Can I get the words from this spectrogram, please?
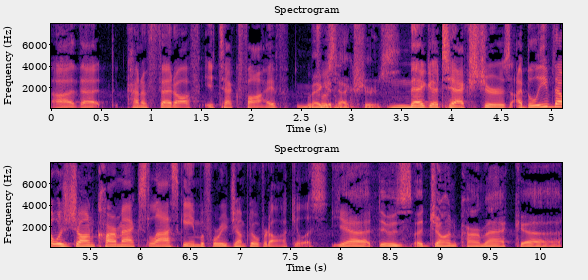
uh, that kind of fed off id Tech Five. which Mega was textures. Mega textures. I believe that was John Carmack's last game before he jumped over to Oculus. Yeah, it was a John Carmack uh,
